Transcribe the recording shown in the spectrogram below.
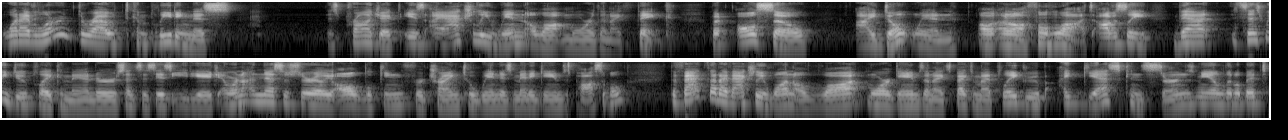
what I've learned throughout completing this this project is I actually win a lot more than I think. But also I don't win an awful lot. Obviously, that since we do play Commander, since this is EDH, and we're not necessarily all looking for trying to win as many games as possible, the fact that I've actually won a lot more games than I expect in my play group, I guess, concerns me a little bit.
